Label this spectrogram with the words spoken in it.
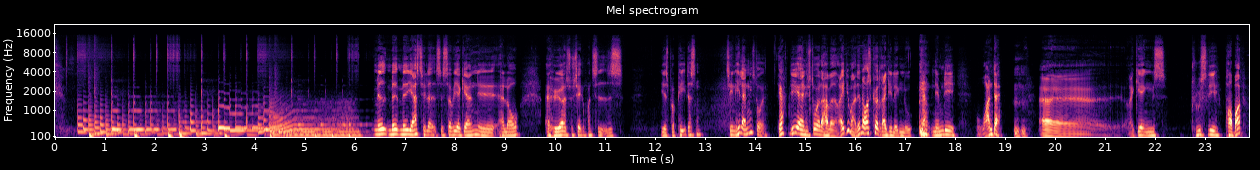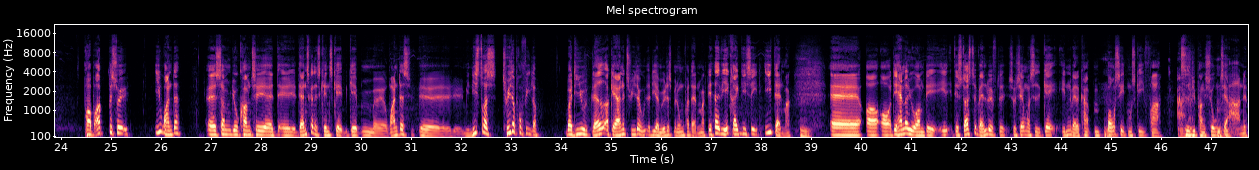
Med, med, med jeres tilladelse, så vil jeg gerne øh, have lov at høre Socialdemokratiets Jesper Petersen til en helt anden historie. Ja. Det er en historie, der har været rigtig meget. Den har også kørt rigtig længe nu. Ja. Nemlig Rwanda. Mm-hmm. Øh, regeringens pludselig pop-up pop-up besøg i Rwanda øh, som jo kom til øh, danskernes kendskab igennem øh, Rwandas øh, ministres Twitter-profiler, hvor de jo glade og gerne tweeter ud, at de har mødtes med nogen fra Danmark. Det havde vi ikke rigtig set i Danmark. Mm. Øh, og, og det handler jo om det, det største valgløfte, Socialdemokratiet gav inden valgkampen, mm. bortset måske fra tidlig pension mm. til Arne.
